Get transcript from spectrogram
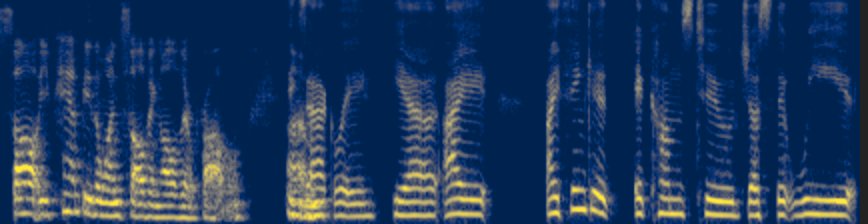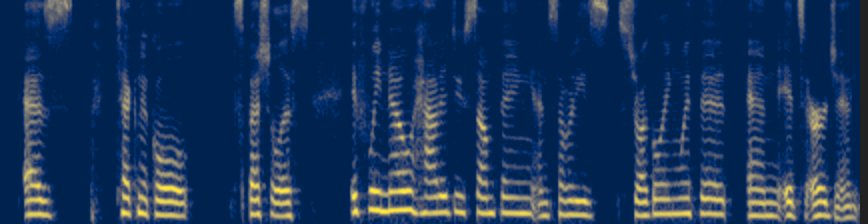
solve, you can't be the one solving all their problem. Um, exactly. Yeah, I I think it it comes to just that we as technical specialists if we know how to do something and somebody's struggling with it and it's urgent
